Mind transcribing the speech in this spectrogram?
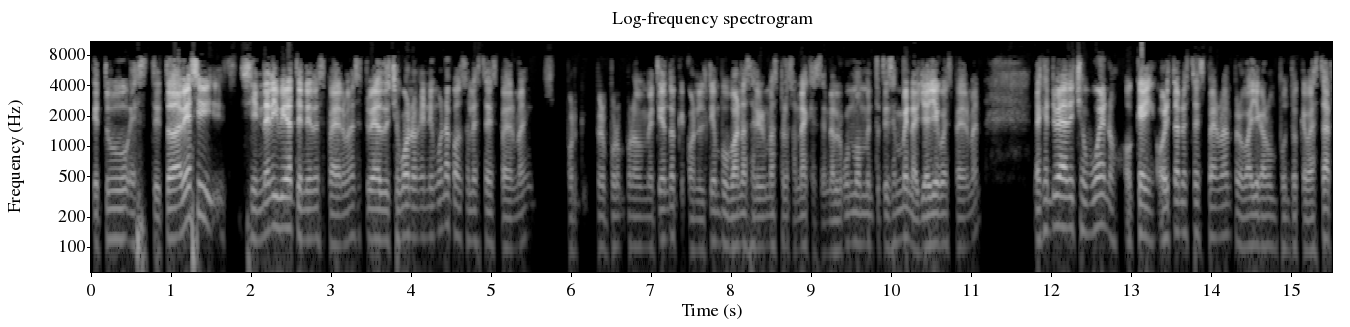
que tú este todavía si si nadie hubiera tenido Spider-Man si tú hubieras dicho bueno en ninguna consola está Spider-Man pero prometiendo que con el tiempo van a salir más personajes en algún momento te dicen bueno ya llegó Spider-Man la gente hubiera dicho, bueno, ok, ahorita no está Spider-Man, pero va a llegar un punto que va a estar.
